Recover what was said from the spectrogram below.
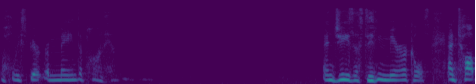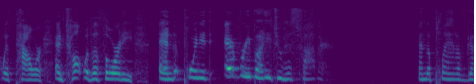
The Holy Spirit remained upon him. And Jesus did miracles and taught with power and taught with authority and pointed everybody to his Father and the plan of God.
